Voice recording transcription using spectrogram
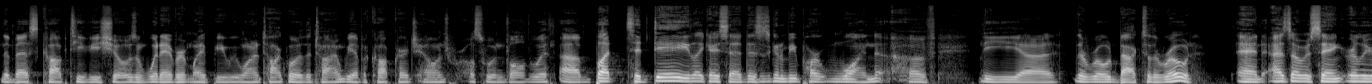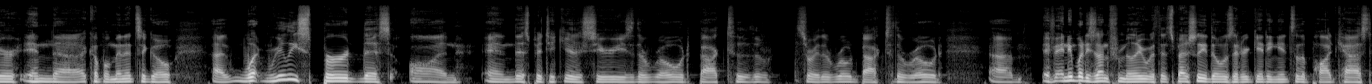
the best cop TV shows and whatever it might be we want to talk about at the time. We have a cop car challenge we're also involved with. Uh, but today, like I said, this is going to be part one of the uh, the road back to the road. And as I was saying earlier in uh, a couple minutes ago, uh, what really spurred this on and this particular series, the road back to the sorry, the road back to the road, um, if anybody's unfamiliar with it, especially those that are getting into the podcast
